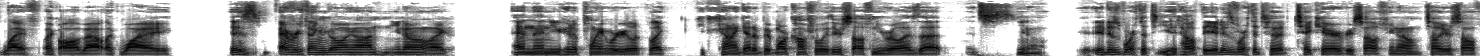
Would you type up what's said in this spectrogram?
life like all about? Like why is everything going on? You know, like and then you hit a point where you're like you kind of get a bit more comfortable with yourself and you realize that it's you know it is worth it to eat healthy. It is worth it to take care of yourself. You know, tell yourself,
